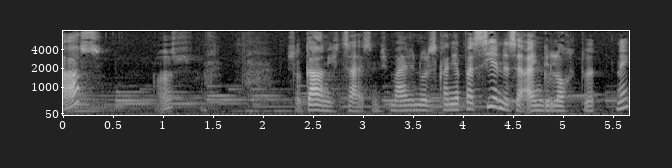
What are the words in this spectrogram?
Was? Was? Soll gar nichts heißen. Ich meine nur, das kann ja passieren, dass er eingelocht wird, ne?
